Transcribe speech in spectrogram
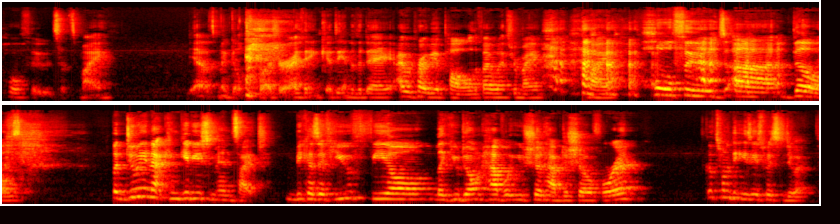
whole foods that's my yeah that's my guilty pleasure i think at the end of the day i would probably be appalled if i went through my my Whole Foods uh, bills. But doing that can give you some insight because if you feel like you don't have what you should have to show for it, that's one of the easiest ways to do it.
